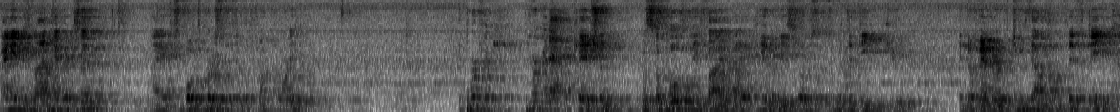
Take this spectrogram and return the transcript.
My name is Ron Henriksen. I am spokesperson for the Front 40. The perfect permit application was supposedly filed by Aquila Resources with the DEQ in November of 2015.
